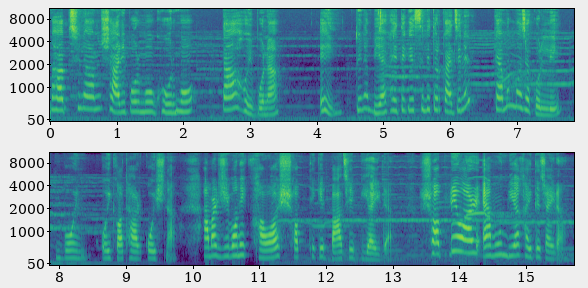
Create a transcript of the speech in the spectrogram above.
ভাবছিলাম শাড়ি পরমো ঘুরমো তা হইব না। এই তুই না বিয়া খাইতে গেছিলি তোর কাজিনের? কেমন মজা করলি? বোন ওই কথা আর কইস না। আমার জীবনে খাওয়া সব থেকে বাজে বিয়াইটা স্বপ্নেও আর এমন বিয়া খাইতে চাই না।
